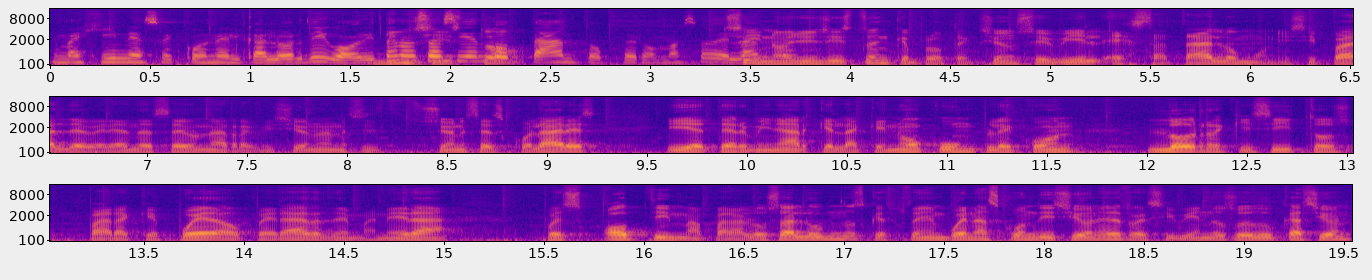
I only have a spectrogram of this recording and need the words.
imagínense con el calor. Digo, ahorita no está haciendo tanto, pero más adelante. Sí, no, yo insisto en que protección civil, estatal o municipal deberían de hacer una revisión en las instituciones escolares y determinar que la que no cumple con los requisitos para que pueda operar de manera pues óptima para los alumnos, que estén en buenas condiciones recibiendo su educación,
